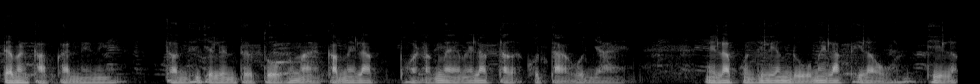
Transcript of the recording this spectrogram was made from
แต่มันกลับกันในนี้ ตอนที่เจริญเติบโตขึ้นมากลับไม่รัก พ่อรักแม่ไม่รักตาคนตาคนยาย ไม่รักคนที่เลี้ยงดู ไม่รักที่เราที่เรา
